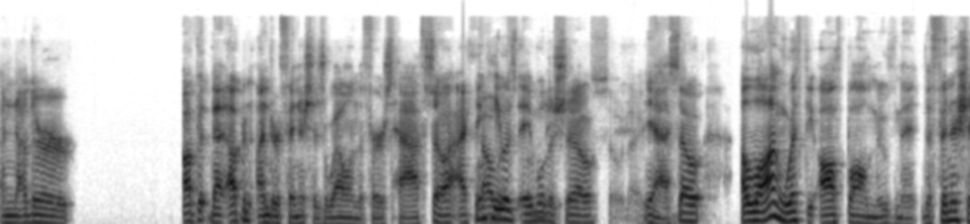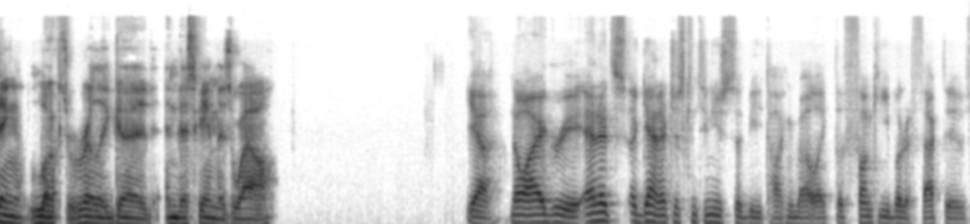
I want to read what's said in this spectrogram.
another up at that up and under finish as well in the first half. So I think that he was, was able to show. So nice. Yeah. So along with the off ball movement, the finishing looked really good in this game as well. Yeah, no, I agree. And it's again, it just continues to be talking about like the funky but effective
